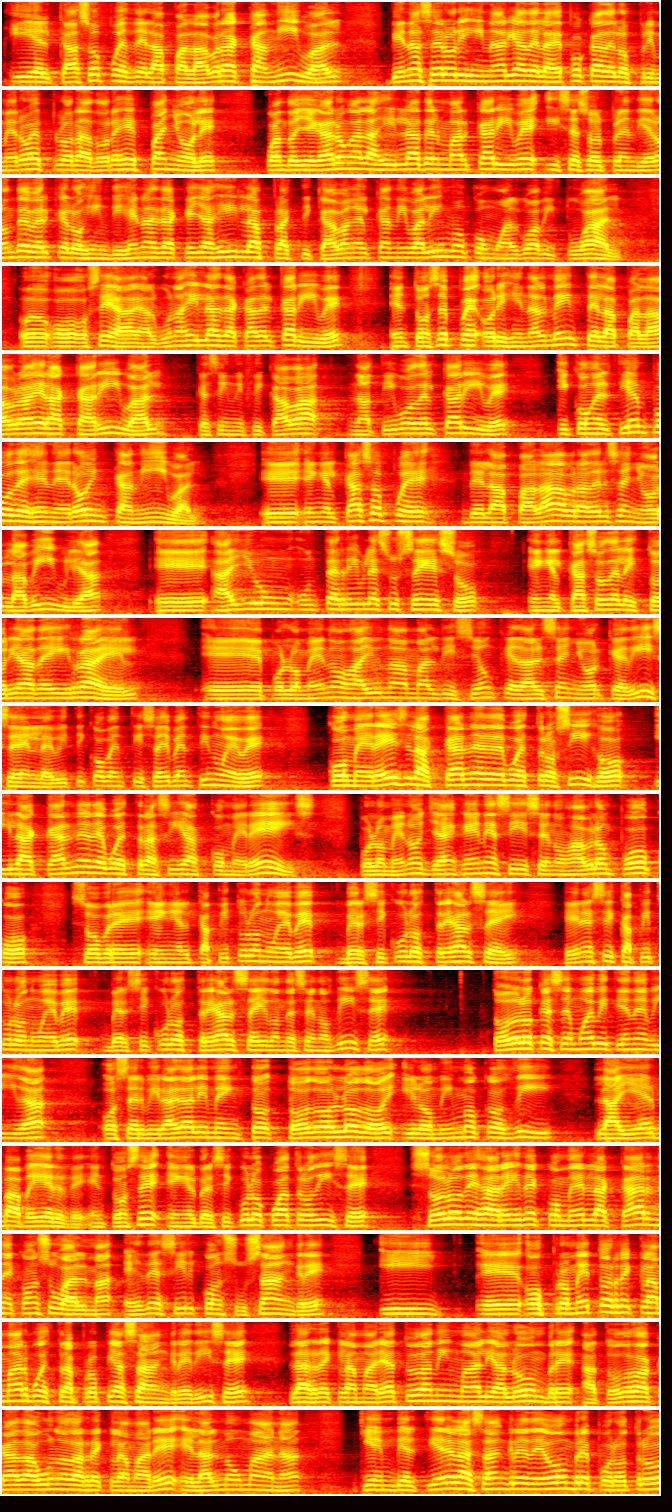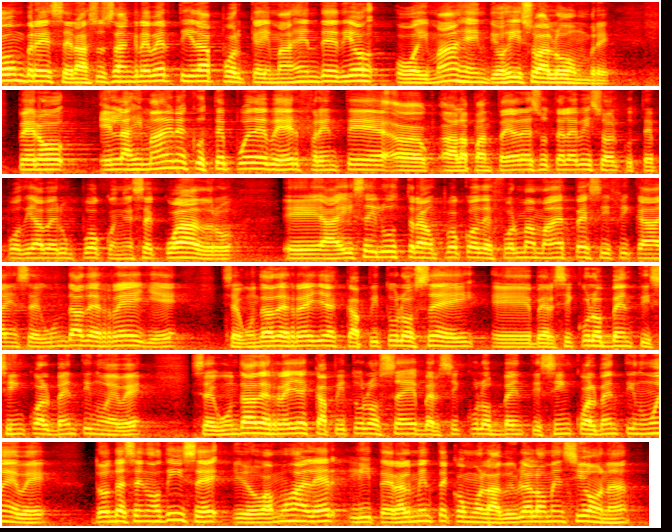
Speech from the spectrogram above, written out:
y el caso pues de la palabra caníbal viene a ser originaria de la época de los primeros exploradores españoles cuando llegaron a las islas del Mar Caribe y se sorprendieron de ver que los indígenas de aquellas islas practicaban el canibalismo como algo habitual. O, sea, en algunas islas de acá del Caribe. Entonces, pues originalmente la palabra era caribal, que significaba nativo del Caribe, y con el tiempo degeneró en caníbal. Eh, en el caso pues de la palabra del Señor, la Biblia, eh, hay un, terrible suceso en el caso de la historia de Israel. Eh, por lo menos hay una maldición que da el Señor que dice en Levítico 26, 29, comeréis las carnes de vuestros hijos y la carne de vuestras hijas comeréis. Por lo menos ya en Génesis se nos habla un poco sobre en el capítulo 9, versículos 3 al 6 Génesis capítulo 9, versículos 3 al 6, donde se nos dice, todo lo que se mueve y tiene vida os servirá de alimento, todos lo doy y lo mismo que os di, la hierba verde. Entonces en el versículo 4 dice, solo dejaréis de comer la carne con su alma, es decir, con su sangre, y eh, os prometo reclamar vuestra propia sangre. Dice, la reclamaré a todo animal y al hombre, a todos a cada uno la reclamaré, el alma humana quien vertiere la sangre de hombre por otro hombre será su sangre vertida porque imagen de Dios o imagen Dios hizo al hombre. Pero en las imágenes que usted puede ver frente a, la pantalla de su televisor, que usted podía ver un poco en ese cuadro, eh, ahí se ilustra un poco de forma más específica en Segunda de Reyes, Segunda de Reyes capítulo 6, eh, versículos 25 al 29, Segunda de Reyes capítulo 6, versículos 25 al 29 donde se nos dice, y lo vamos a leer literalmente como la Biblia lo menciona,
